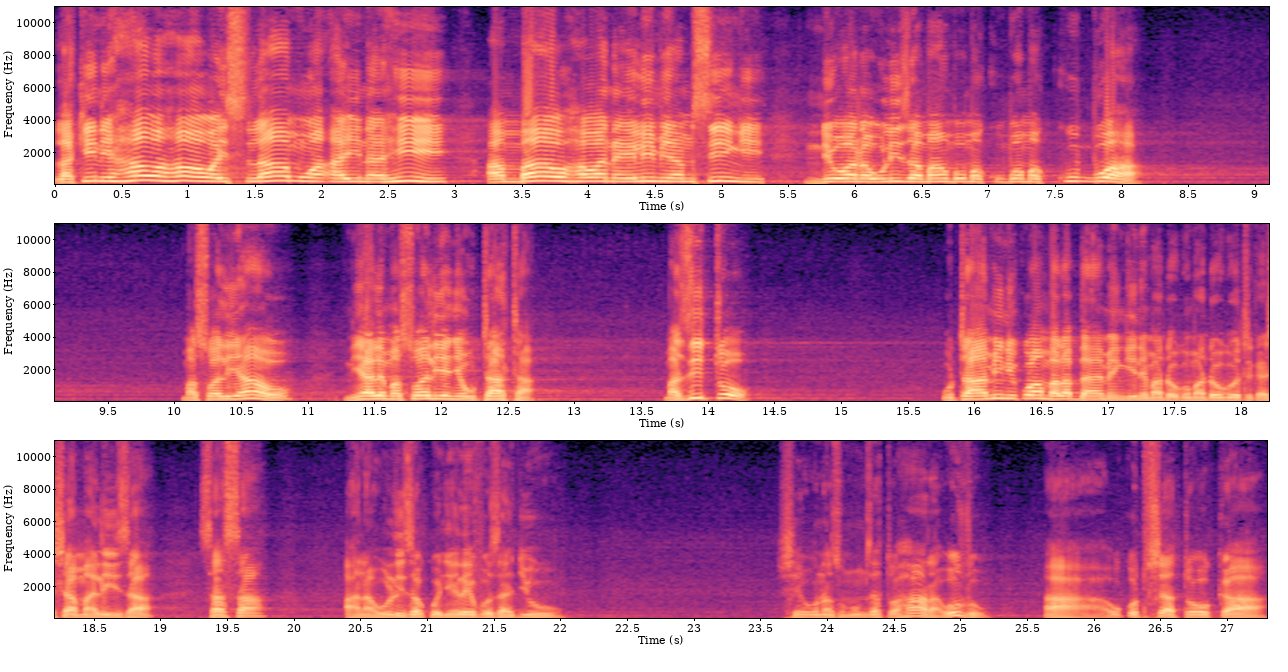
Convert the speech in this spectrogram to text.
Lakini hawa hawa waislamu wa aina hii ambao hawana elimu ya msingi ndio wanauliza mambo makubwa makubwa. Maswali yao ni yale maswali yenye utata mazito. Utaamini kwamba labda haya mengine madogo madogo yote kashamaliza sasa anauliza kwenye levo za juu. Shehe unazungumza tohara udhu? Ah huko tushatoka.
